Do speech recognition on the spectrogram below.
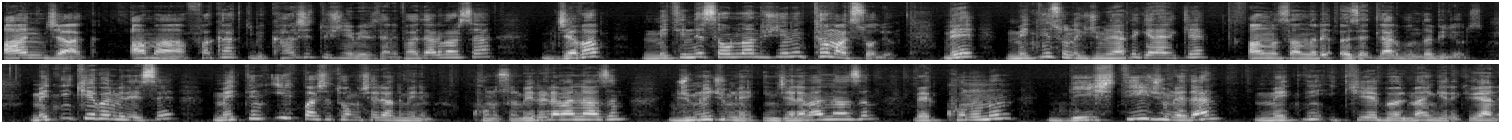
ancak, ama, fakat gibi karşıt düşünce belirten ifadeler varsa cevap metinde savunulan düşüncenin tam aksi oluyor. Ve metnin sonundaki cümlelerde genellikle anlatılanları özetler bunu da biliyoruz. Metni ikiye bölmede ise metnin ilk başta Tonguç evladım benim konusunu belirlemen lazım. Cümle cümle incelemen lazım ve konunun değiştiği cümleden metni ikiye bölmen gerekiyor. Yani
